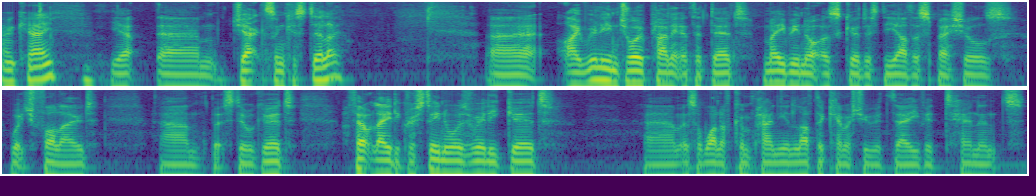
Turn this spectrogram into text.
Okay. Yeah. Um, Jackson Castillo. Uh, I really enjoy Planet of the Dead. Maybe not as good as the other specials which followed, um, but still good. I felt Lady Christina was really good um, as a one-off companion. Loved the chemistry with David Tennant.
